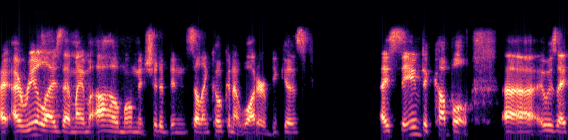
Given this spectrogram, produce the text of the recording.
I, I realized that my aha moment should have been selling coconut water because I saved a couple. Uh, it was, I,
